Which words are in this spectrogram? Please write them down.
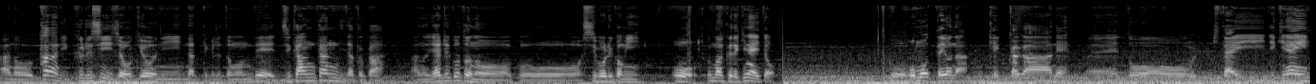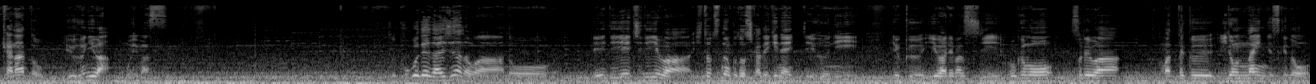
あのかなり苦しい状況になってくると思うんで時間管理だとかあのやることのこう絞り込みをうまくできないとこう思ったような結果がね、えーと、期待できないかなというふうには思います。ここで大事なのはあの ADHD は一つのことしかできないっていうふうによく言われますし僕もそれは全く異論ないんですけど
